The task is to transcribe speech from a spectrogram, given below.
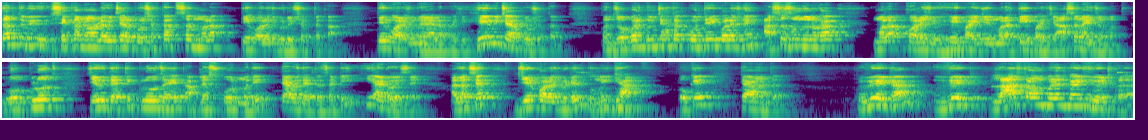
तर तुम्ही सेकंड राऊंडला विचार करू शकता सर मला ते कॉलेज भेटू शकतं का? ते कॉलेज मिळायला पाहिजे. हे विचार करू शकतात. पण जोपर्यंत तुमच्या हातात कोणतेही कॉलेज नाही असं समजू नका. मला कॉलेज हे पाहिजे मला ते पाहिजे असं नाही जमत. क्लोज जे विद्यार्थी क्लोज आहेत आपल्या स्कोरमध्ये त्या विद्यार्थ्यांसाठी ही ॲडवाईस आहे. लक्षात जे कॉलेज भेटेल तुम्ही घ्या. ओके त्यानंतर वेट हा? वेट लास्ट राऊंडपर्यंत काहीच वेट करा.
